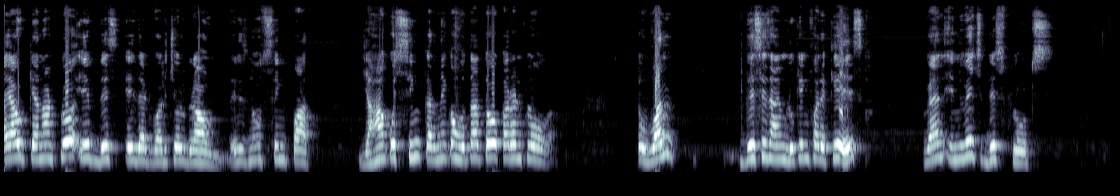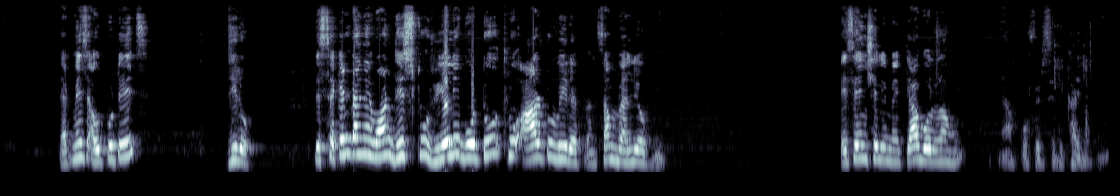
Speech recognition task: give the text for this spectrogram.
I out cannot flow if this is at virtual ground there is no sink path यहाँ कुछ सिंक करने का होता तो करंट फ्लो होगा तो वन दिस इज आई एम लुकिंग फॉर ए केस when in which this floats that means output is 0 The second time I want this to really go to through R to V reference, some value of V. Essentially मैं क्या बोल रहा हूँ मैं आपको फिर से दिखाई देता हूँ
